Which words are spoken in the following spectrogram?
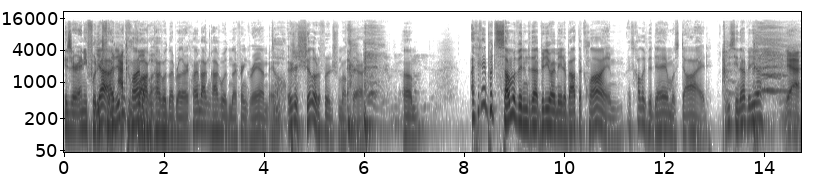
Is there any footage Yeah, from I didn't climb Aconcagua? Aconcagua with my brother. I climbed Aconcagua with my friend Graham, and there's a shitload of footage from up there. um, I think I put some of it into that video I made about the climb. It's called like "The Day I Almost Died." Have you seen that video? Yeah.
